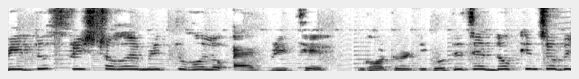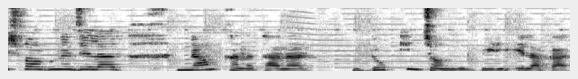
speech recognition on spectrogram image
বিদ্যুৎ স্পৃষ্ট হয়ে মৃত্যু হলো এক বৃদ্ধের। ঘটনাটি ঘটেছে দক্ষিণ চব্বিশ পরগনা জেলার নামখানা থানার দক্ষিণ চন্দনবিড়ি এলাকার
